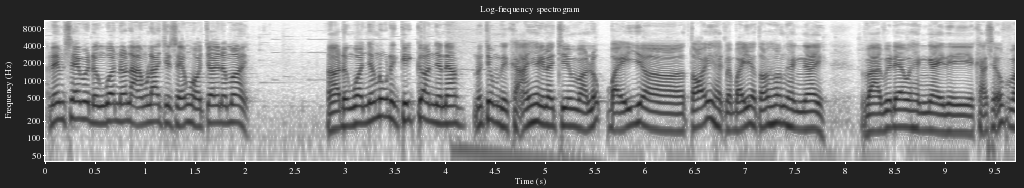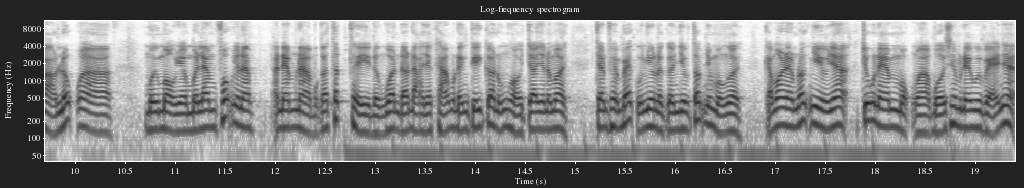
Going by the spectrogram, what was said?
Anh em xem đừng quên nữa làm like chia sẻ ủng hộ chơi em ơi. À, đừng quên nhấn nút đăng ký kênh nha anh em. Nói chung thì Khải hay livestream vào lúc 7 giờ tối hoặc là 7 giờ tối hơn hàng ngày. Và video hàng ngày thì Khải sẽ up vào lúc à, 11 giờ 15 phút nha anh em. Anh em nào mà có thích thì đừng quên đỡ lại cho Khải một đăng ký kênh ủng hộ chơi nha anh em ơi. Trên fanpage cũng như là kênh YouTube nha mọi người. Cảm ơn em rất nhiều nha. Chúc anh em một à, buổi xem video vui vẻ nha.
